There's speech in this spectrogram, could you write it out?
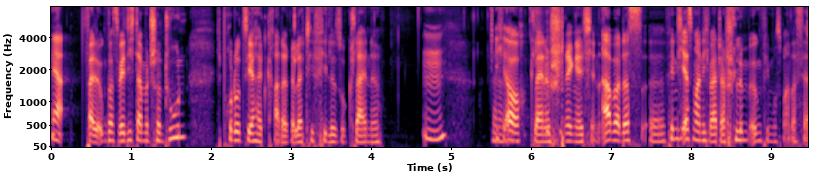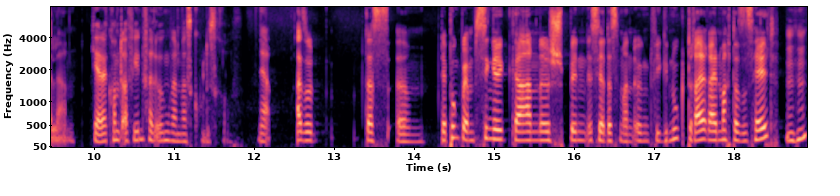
Ja. Weil irgendwas werde ich damit schon tun. Ich produziere halt gerade relativ viele so kleine Mhm. Ich auch. Kleine Strängelchen. Aber das äh, finde ich erstmal nicht weiter schlimm. Irgendwie muss man das ja lernen. Ja, da kommt auf jeden Fall irgendwann was Cooles raus. Also das, ähm, der Punkt beim Single-Garne-Spinnen ist ja, dass man irgendwie genug drei reinmacht, dass es hält, Mhm.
